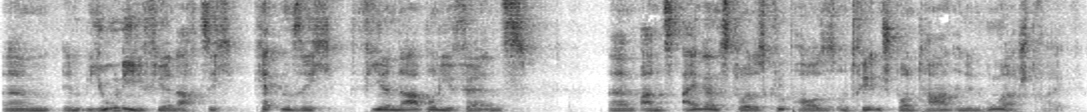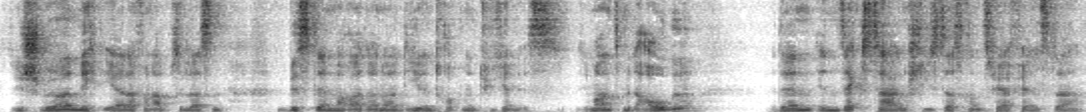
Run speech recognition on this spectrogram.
Ähm, Im Juni 84 ketten sich vier Napoli-Fans ähm, ans Eingangstor des Clubhauses und treten spontan in den Hungerstreik. Sie schwören nicht eher davon abzulassen, bis der Maradona-Deal in trockenen Tüchern ist. Sie machen es mit Auge, denn in sechs Tagen schließt das Transferfenster.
